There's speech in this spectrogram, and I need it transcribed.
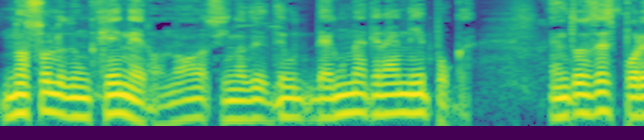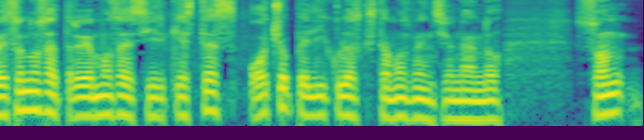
no solo de un género, ¿no? sino de, de una gran época. Entonces, por eso nos atrevemos a decir que estas ocho películas que estamos mencionando son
